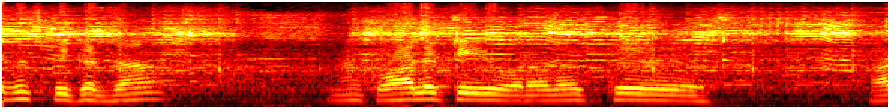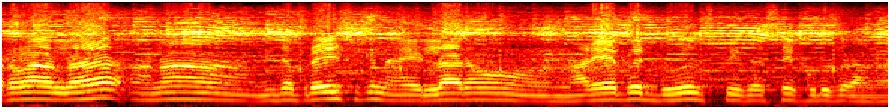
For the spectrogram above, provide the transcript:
சிங்கிள் ஸ்பீக்கர் தான். ஆனால் குவாலிட்டி ஓரளவுக்கு பரவாயில்ல. ஆனால் இந்த ப்ரைஸுக்கு நான் எல்லோரும் நிறைய பேர் டூவல் ஸ்பீக்கர்ஸே கொடுக்குறாங்க.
